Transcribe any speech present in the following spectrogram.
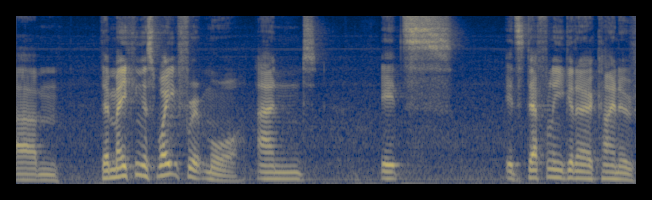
um, they're making us wait for it more, and it's it's definitely gonna kind of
